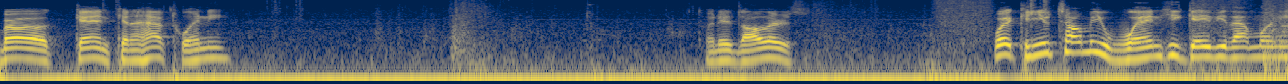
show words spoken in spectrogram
Bro, Ken, can I have 20? $20? Wait, can you tell me when he gave you that money?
